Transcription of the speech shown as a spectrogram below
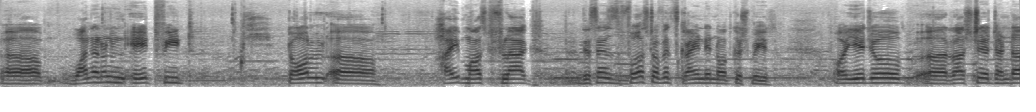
Uh, 108 feet tall high mast flag this is first of its kind in north Kashmir और ये जो राष्ट्रीय झंडा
